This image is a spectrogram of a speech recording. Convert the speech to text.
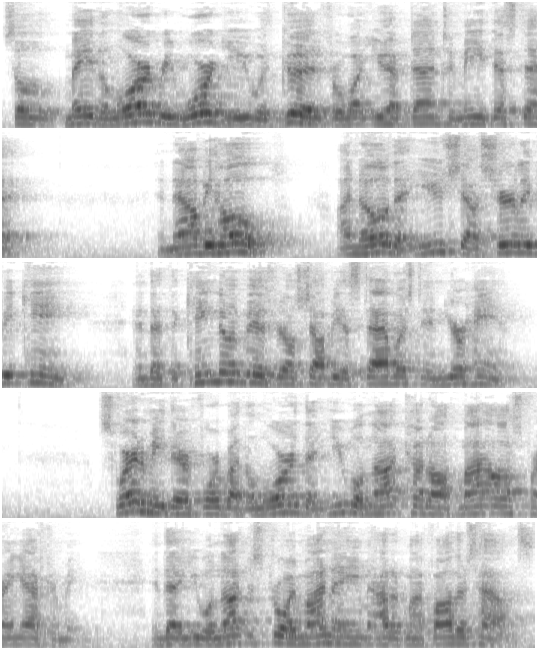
So may the Lord reward you with good for what you have done to me this day. And now behold, I know that you shall surely be king, and that the kingdom of Israel shall be established in your hand. Swear to me, therefore, by the Lord, that you will not cut off my offspring after me, and that you will not destroy my name out of my father's house.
